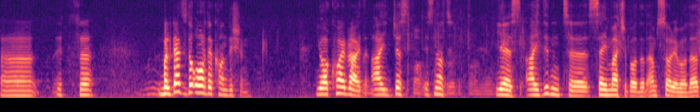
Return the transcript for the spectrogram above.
Uh, it's uh, well, that's the order condition. You are quite right. I just it's not. Yes, I didn't uh, say much about that. I'm sorry about that.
